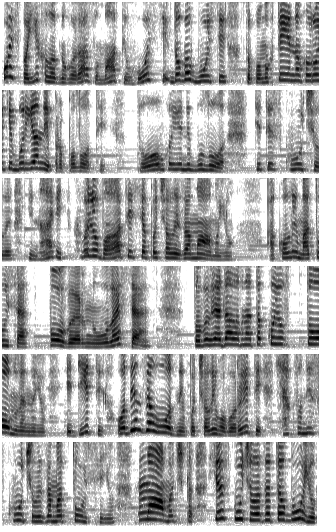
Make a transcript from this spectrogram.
Ось поїхала одного разу мати в гості до бабусі допомогти їй на городі бур'яни прополоти. Довго її не було, діти скучили і навіть хвилюватися почали за мамою. А коли матуся повернулася, то виглядала вона такою втомленою, і діти один за одним почали говорити, як вони скучили за матусею. Мамочка, я скучила за тобою,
